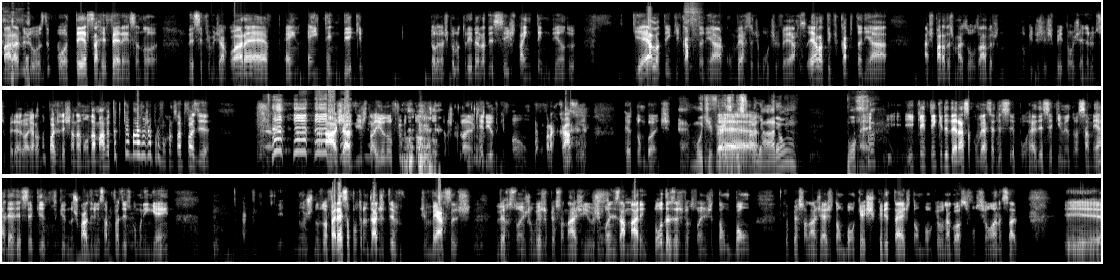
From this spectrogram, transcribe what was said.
Maravilhoso. Pô, ter essa referência no, nesse filme de agora é, é, é, entender que, pelo menos pelo trailer, a DC está entendendo que ela tem que capitanear a conversa de multiverso, ela tem que capitanear as paradas mais ousadas no que diz respeito ao gênero de super-herói. Ela não pode deixar na mão da Marvel, até porque a Marvel já provou que não sabe fazer. É, haja visto aí no filme do nosso Doutor Estranho, querido, que foi um fracasso retumbante. É, multiverso é... eles falharam Porra. É, e, e, quem tem que liderar essa conversa é a DC, porra. É a DC que inventou essa merda, é a DC que, que nos quadrinhos sabe fazer isso como ninguém. Nos, nos, oferece a oportunidade de ter diversas versões de um mesmo personagem e os fãs amarem todas as versões de tão bom que o personagem é, de tão bom que a escrita é, de tão bom que o negócio funciona, sabe? E,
